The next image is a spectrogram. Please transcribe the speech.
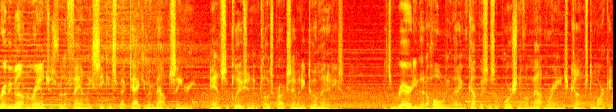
Ruby Mountain Ranch is for the family seeking spectacular mountain scenery and seclusion in close proximity to amenities. It's a rarity that a holding that encompasses a portion of a mountain range comes to market.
